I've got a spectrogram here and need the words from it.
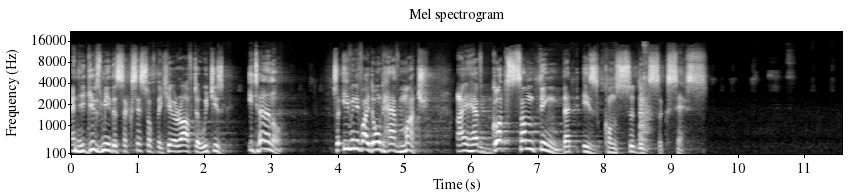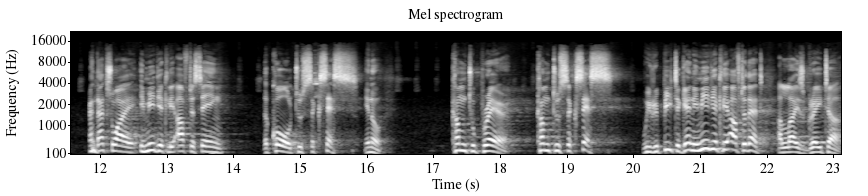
And He gives me the success of the hereafter, which is eternal. So even if I don't have much, I have got something that is considered success. And that's why immediately after saying the call to success, you know, come to prayer, come to success, we repeat again immediately after that Allah is greater.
